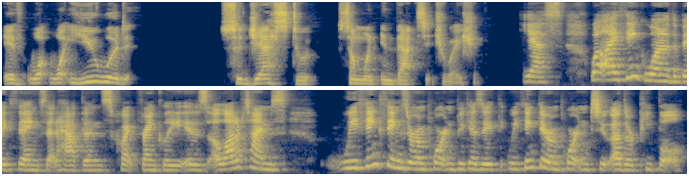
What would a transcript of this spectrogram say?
if what, what you would suggest to someone in that situation. Yes. Well, I think one of the big things that happens, quite frankly, is a lot of times we think things are important because we think they're important to other people.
